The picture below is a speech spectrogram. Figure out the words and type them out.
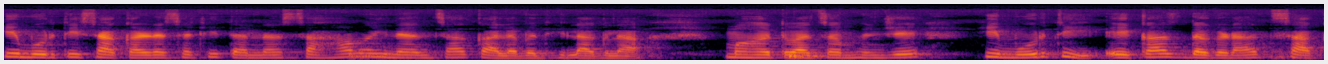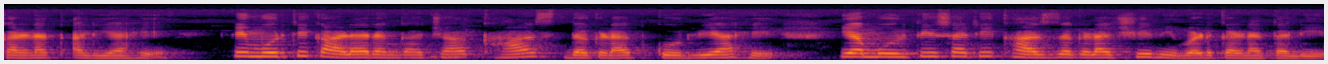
ही मूर्ती साकारण्यासाठी त्यांना सहा महिन्यांचा कालावधी लागला. महत्त्वाचं म्हणजे ही मूर्ती एकाच दगडात साकारण्यात आली आहे. ही मूर्ती काळ्या रंगाच्या खास दगडात कोरली आहे. या मूर्तीसाठी खास दगडाची निवड करण्यात आली.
